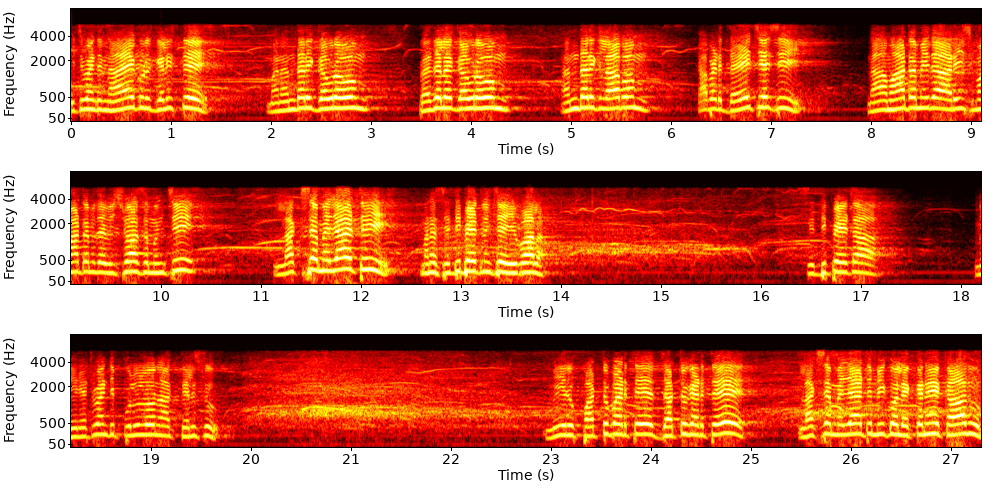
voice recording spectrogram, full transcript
ఇటువంటి నాయకుడు గెలిస్తే మనందరికి గౌరవం ప్రజలకు గౌరవం అందరికి లాభం. కాబట్టి దయచేసి నా మాట మీద హరీష్ మాట మీద విశ్వాసం ఉంచి లక్ష మెజార్టీ మన సిద్దిపేట నుంచే ఇవ్వాల. సిద్దిపేట మీరు ఎటువంటి పులులో నాకు తెలుసు. మీరు పట్టుబడితే జట్టు కడితే లక్ష మెజార్టీ మీకు లెక్కనే కాదు.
